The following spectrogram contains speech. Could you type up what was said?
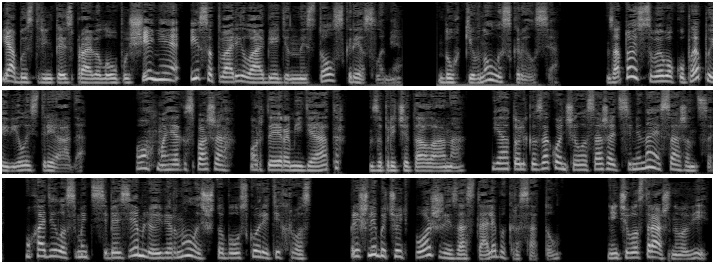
Я быстренько исправила упущение и сотворила обеденный стол с креслами. Дух кивнул и скрылся. Зато из своего купе появилась триада. «О, моя госпожа, Ортейра-медиатор», — запричитала она. «Я только закончила сажать семена и саженцы, уходила смыть с себя землю и вернулась, чтобы ускорить их рост. Пришли бы чуть позже и застали бы красоту». «Ничего страшного, Ви,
